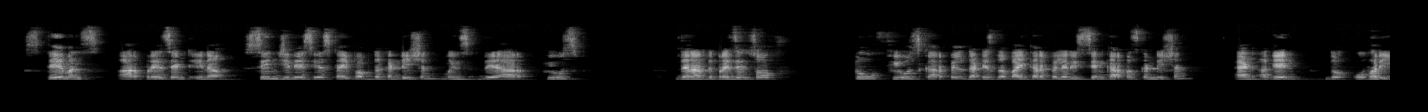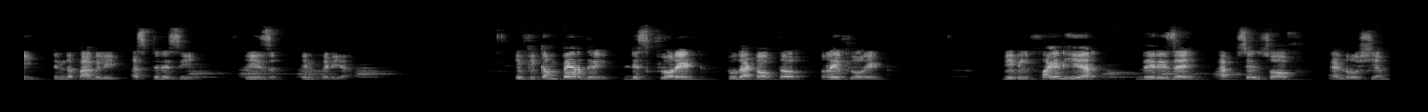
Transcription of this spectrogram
stamens are present in a syngenesious type of the condition means they are fused. There are the presence of two fused carpel that is the bicarpellary syncarpous condition and again the ovary in the family Asteraceae is inferior. If we compare the disc floret to that of the ray floret, we will find here there is a absence of androecium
